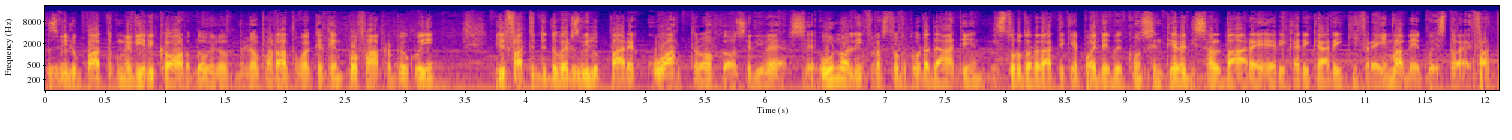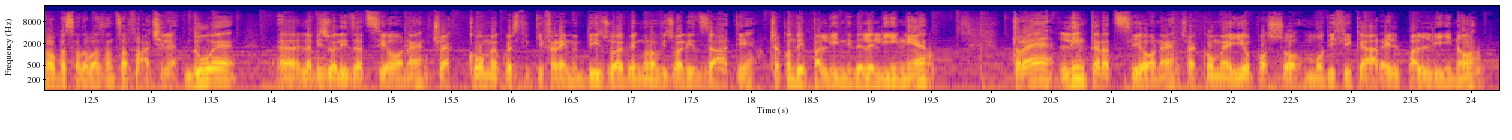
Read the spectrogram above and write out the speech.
sviluppato, come vi ricordo, ve, ve ne ho parlato qualche tempo fa, proprio qui, il fatto di dover sviluppare quattro cose diverse. Uno, l'infrastruttura dati, la struttura dati che poi deve consentire di salvare e ricaricare i keyframe. Vabbè, questo è fatto, stato abbastanza facile. Due, eh, la visualizzazione, cioè come questi keyframe visual vengono visualizzati, cioè con dei pallini, delle linee. 3. L'interazione, cioè come io posso modificare il pallino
